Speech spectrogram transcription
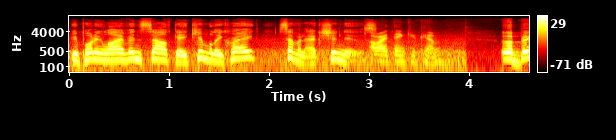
Reporting live in Southgate, Kimberly Craig, 7 Action News. All right, thank you, Kim. The big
